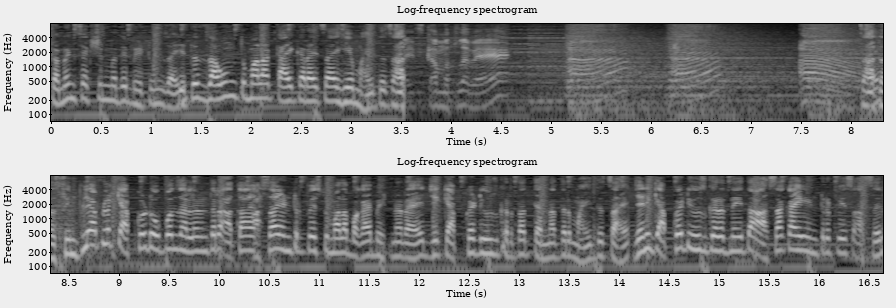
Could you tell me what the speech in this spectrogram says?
कमेंट सेक्शनमध्ये भेटून जाईल. इथं जाऊन तुम्हाला काय करायचं आहे हे माहितच इसका मतलब है? आ... आता सिम्पली आपलं कॅपकट ओपन झाल्यानंतर आता असा इंटरफेस तुम्हाला बघायला भेटणार आहे जे कॅपकट युज करतात त्यांना तर माहितच आहे. ज्यांनी कॅपकट युज करत नाही तर असा काही इंटरफेस असेल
